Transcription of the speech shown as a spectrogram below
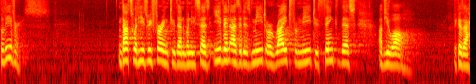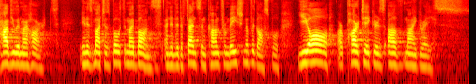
believers. And that's what he's referring to then when he says, Even as it is meet or right for me to think this of you all, because I have you in my heart inasmuch as both in my bonds and in the defense and confirmation of the gospel, ye all are partakers of my grace.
